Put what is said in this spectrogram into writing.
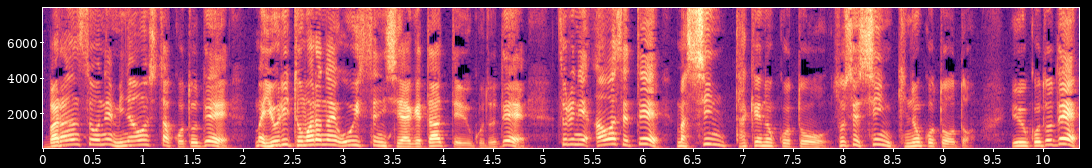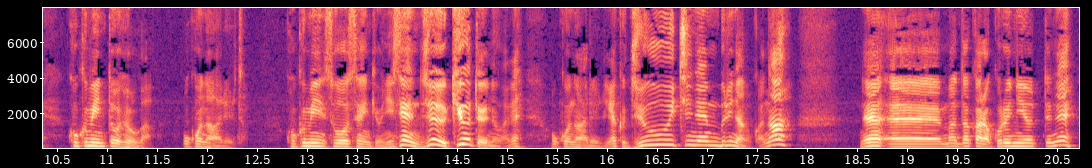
バランスをね、見直したことで、まあ、より止まらない美味しさに仕上げたっていうことで、それに合わせて、まあ、新タケノコ糖、そして新キノコ糖ということで、国民投票が行われると。国民総選挙2019というのがね、行われる。約11年ぶりなのかな。ね、えー、まあだからこれによってね、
